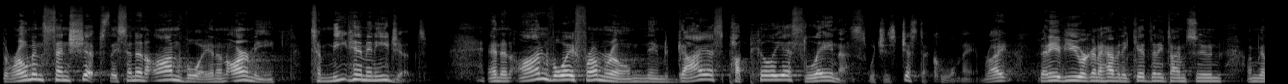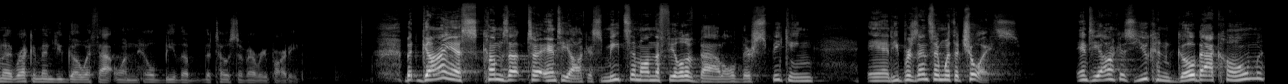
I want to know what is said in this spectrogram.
The Romans send ships, they send an envoy and an army to meet him in Egypt. And an envoy from Rome named Gaius Popilius Laenas, which is just a cool name, right? If any of you are going to have any kids anytime soon, I'm going to recommend you go with that one. He'll be the, the toast of every party. But Gaius comes up to Antiochus, meets him on the field of battle. They're speaking, and he presents him with a choice. Antiochus, you can go back home,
